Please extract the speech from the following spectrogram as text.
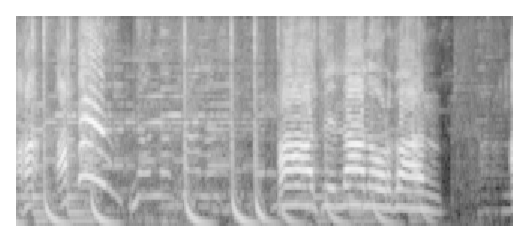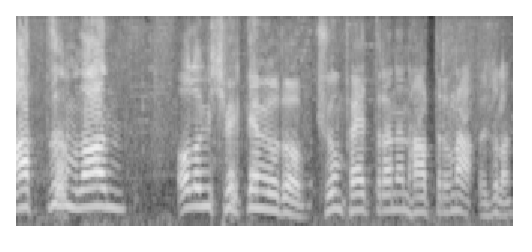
Aha attım. Hadi lan oradan. Attım lan. Oğlum hiç beklemiyordum. Petra'nın hatırına öldü lan.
